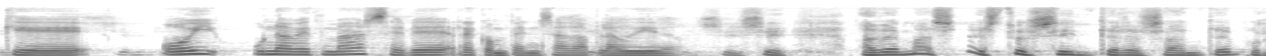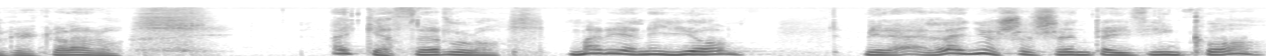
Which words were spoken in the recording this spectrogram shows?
que hoy, una vez más, se ve recompensado, aplaudido. Sí, sí. Además, esto es interesante porque, claro, hay que hacerlo. Marian y yo, mira, el año 65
